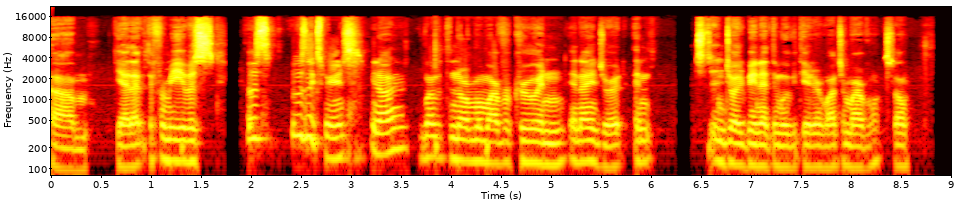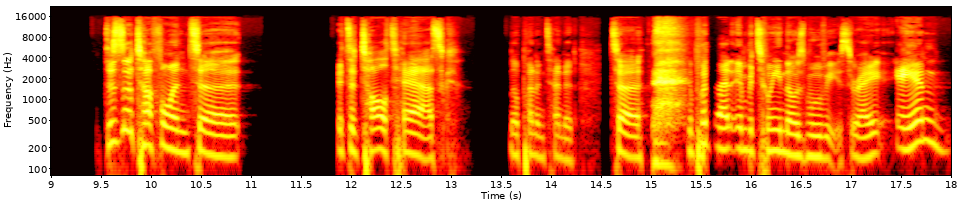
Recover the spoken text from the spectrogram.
um, yeah, that for me it was it was it was an experience. You know, I went with the normal Marvel crew and and I enjoyed it and enjoyed being at the movie theater and watching Marvel. So this is a tough one to it's a tall task no pun intended to to put that in between those movies right? And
